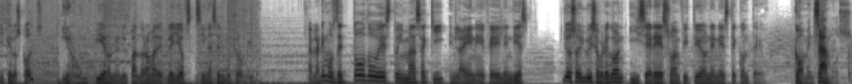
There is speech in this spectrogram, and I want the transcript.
y que los Colts irrumpieron en el panorama de playoffs sin hacer mucho ruido. Hablaremos de todo esto y más aquí en la NFL en 10. Yo soy Luis Obregón y seré su anfitrión en este conteo. ¡Comenzamos!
